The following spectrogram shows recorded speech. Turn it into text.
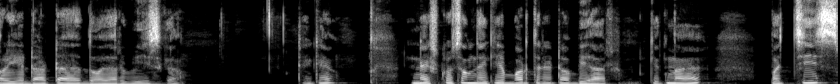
और ये डाटा है 2020 का। ठीक है? नेक्स्ट क्वेश्चन देखिए बर्थ रेट ऑफ़ बिहार कितना है? पच्चीस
